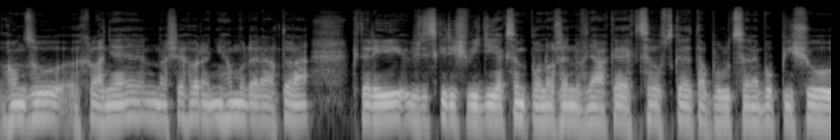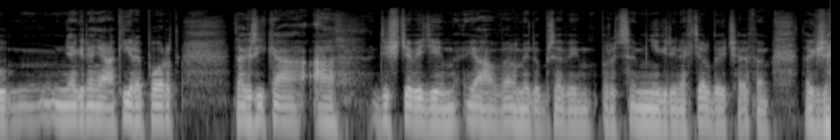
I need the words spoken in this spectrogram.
Honzu Chlaně, našeho ranního moderátora, který vždycky, když vidí, jak jsem ponořen v nějaké excelovské tabulce nebo píšu někde nějaký report, tak říká, a když tě vidím, já velmi dobře vím, proč jsem nikdy nechtěl být šéfem. Takže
